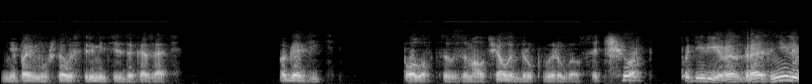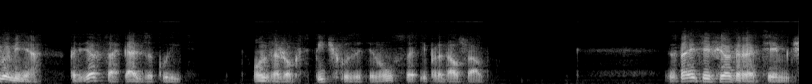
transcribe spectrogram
Не пойму, что вы стремитесь доказать? Погодите. Половцев замолчал и вдруг выругался. Черт подери, раздразнили вы меня. Придется опять закурить. Он зажег спичку, затянулся и продолжал. Знаете, Федор Артемьевич,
